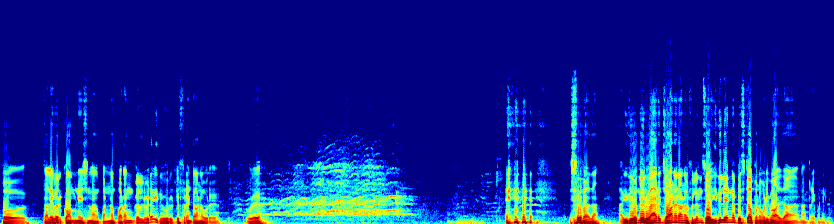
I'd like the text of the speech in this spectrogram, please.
இப்போது தலைவர் காம்பினேஷன் நாங்கள் பண்ண படங்கள் விட இது ஒரு டிஃப்ரெண்ட்டான ஒரு ஒரு ஸோ அதான். இது வந்து ஒரு வேறு ஜானரான ஃபிலிம் ஸோ இதில் என்ன பெஸ்ட்டாக பண்ண முடியுமோ அதுதான் நான் ட்ரை பண்ணியிருக்கேன்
